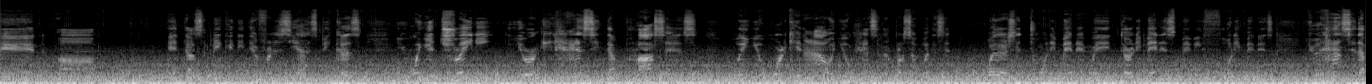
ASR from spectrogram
and um, it doesn't make any difference yes because you, when you're training you're enhancing that process when you're working out, you're enhancing the process, whether it's whether it's in 20 minutes, maybe 30 minutes, maybe 40 minutes, you're enhancing the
